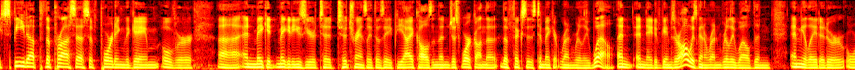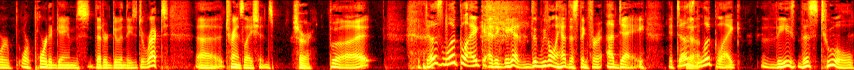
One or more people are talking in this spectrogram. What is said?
speed up the process of porting the game over uh, and make it make it easier to to translate those API calls, and then just work on the the fixes to make it run really well. And and native games are always going to run really well than emulated or or or ported games that are doing these direct uh, translations. Sure, but it does look like, and again, we've only had this thing for a day. It does yeah. look like these this tool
